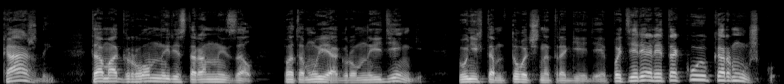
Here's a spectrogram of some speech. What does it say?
Каждый. Там огромный ресторанный зал, потому и огромные деньги. У них там точно трагедия. Потеряли такую кормушку.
